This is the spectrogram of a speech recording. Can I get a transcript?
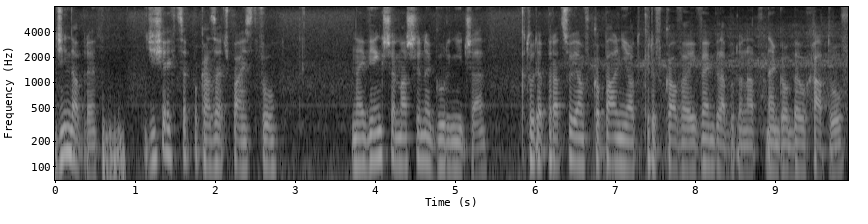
Dzień dobry. Dzisiaj chcę pokazać Państwu największe maszyny górnicze, które pracują w kopalni odkrywkowej węgla brunatnego Bełchatów.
